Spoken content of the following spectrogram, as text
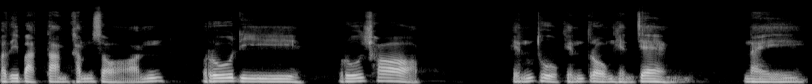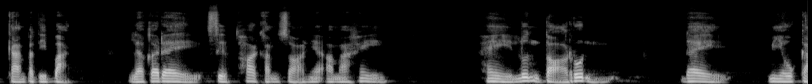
ปฏิบัติตามคำสอน รู้ดี รู้ชอบ เห็นถูกเห็นตรงเห็นแจ้งในการปฏิบัติ แล้วก็ได้สืบทอดคำสอนเนี่ยเอามาให้ให้รุ่นต่อรุ่น ได้มีโอก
